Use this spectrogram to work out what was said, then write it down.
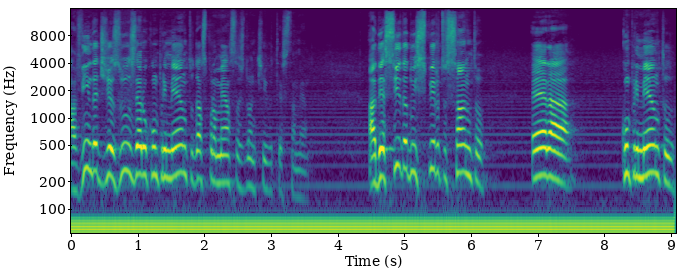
A vinda de Jesus era o cumprimento das promessas do Antigo Testamento. A descida do Espírito Santo era cumprimento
